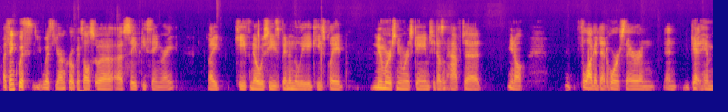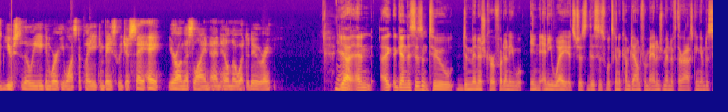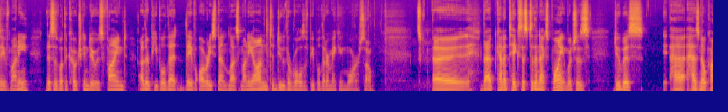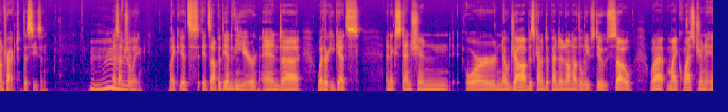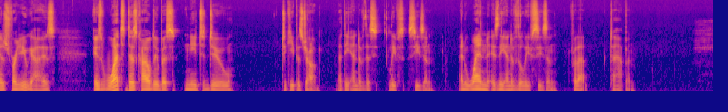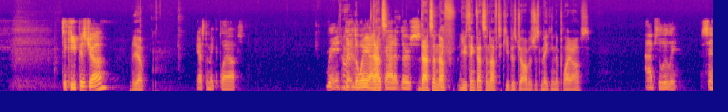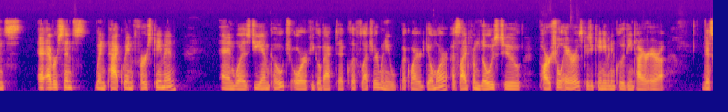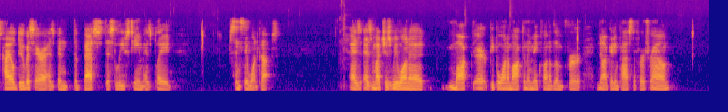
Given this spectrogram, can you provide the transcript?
I think with with Jarnkrok, it's also a, a safety thing, right? Like Keefe knows he's been in the league, he's played numerous, numerous games. He doesn't have to, you know, flog a dead horse there and and get him used to the league and where he wants to play. He can basically just say, "Hey, you're on this line," and he'll know what to do, right? Yeah, and I, again, this isn't to diminish Kerfoot any in any way. It's just this is what's going to come down from management if they're asking him to save money. This is what the coach can do: is find other people that they've already spent less money on to do the roles of people that are making more. So uh, that kind of takes us to the next point, which is Dubas ha- has no contract this season. Essentially, like it's it's up at the end of the year, and uh, whether he gets an extension or no job is kind of dependent on how the Leafs do. So, what I, my question is for you guys is what does Kyle Dubas need to do to keep his job at the end of this Leafs season? And when is the end of the Leafs season for that to happen? To keep his job, Yep. he has to make the playoffs. Right. The, the way I That's- look at it, there's That's enough. you think that's enough to keep his job is just making the playoffs? Absolutely. Since e- ever since when Pat Quinn first came in and was GM coach, or if you go back to Cliff Fletcher when he acquired Gilmour, aside from those two partial eras, because you can't even include the entire era, this Kyle Dubas era has been the best this Leafs team has played since they won cups. As as much as we want to mock, or people want to mock them and make fun of them for not getting past the first round,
